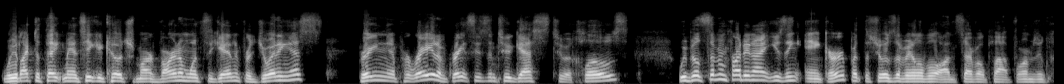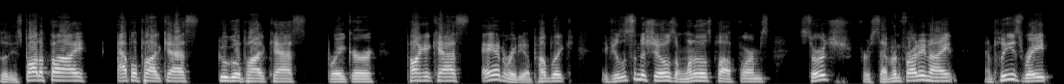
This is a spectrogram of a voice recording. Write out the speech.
We'd like to thank Manteca coach Mark Varnum once again for joining us, bringing a parade of great season two guests to a close. We built Seven Friday Night using Anchor, but the show is available on several platforms, including Spotify, Apple Podcasts, Google Podcasts, Breaker, Pocket Casts, and Radio Public. If you listen to shows on one of those platforms, search for Seven Friday Night and please rate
